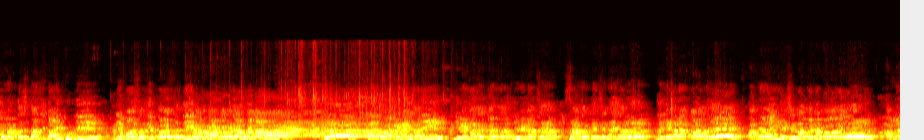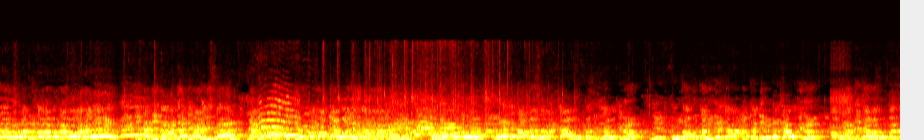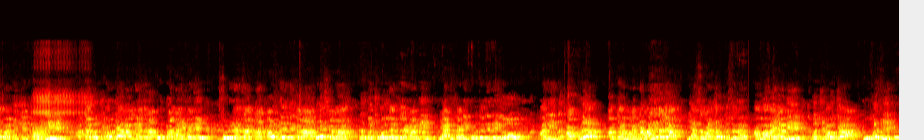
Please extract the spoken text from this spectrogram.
केल्यानंतर सिद्धार्थची गाडी फुटली. नेपाळ परिस्थिती ह्या तुळजापूर तालुक्याच्या आमच्या दिवंगतच्या वतीनं आपण आमची त्यापासून कर्जमाफीची मागणी आमच्या बचावच्या मागण्या जर आपण प्रामाणिकपणे सोडण्याचा तात्काळ प्रयत्न करा आदेश करा. तर बचावच्या विचारानं आम्ही या ठिकाणी पुढचा निर्णय घेऊ. आणि आपलं आमच्या मागण्या मान्य झाल्या या सर्वांच्या उपस्थितीनं अंबाबाईला मी बच्चूभाऊच्या उपस्थित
